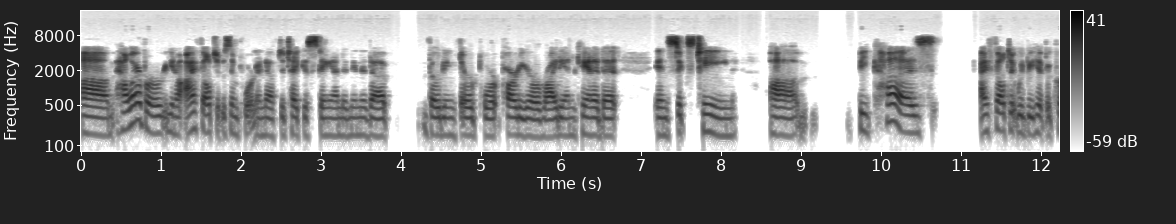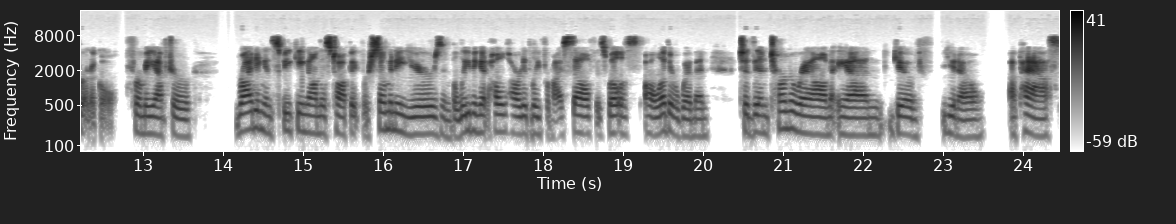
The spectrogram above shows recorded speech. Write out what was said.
Um, however, you know, I felt it was important enough to take a stand and ended up voting third party or write in candidate in 16 um, because I felt it would be hypocritical for me after writing and speaking on this topic for so many years and believing it wholeheartedly for myself as well as all other women to then turn around and give, you know, a pass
